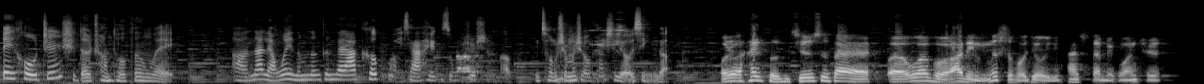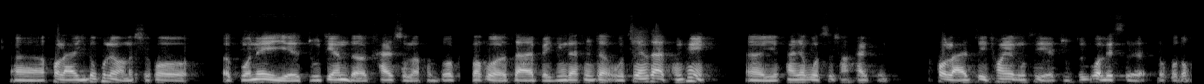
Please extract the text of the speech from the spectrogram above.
背后真实的创投氛围。啊，那两位能不能跟大家科普一下黑客松是什么？从什么时候开始流行的？我认为黑客松其实是在呃 Web 2.0的时候就已经开始在美国湾区，呃，后来移动互联网的时候，呃，国内也逐渐的开始了很多，包括在北京、在深圳。我之前在腾讯，呃，也参加过四场黑客松，后来自己创业公司也组织过类似的活动。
